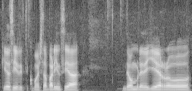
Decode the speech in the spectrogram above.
quiero decir, como esta apariencia de hombre de hierro,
